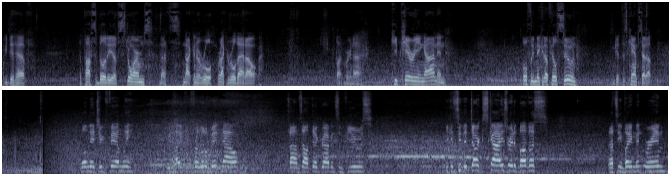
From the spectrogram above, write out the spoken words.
We did have the possibility of storms. That's not to rule. We're not to rule that out. But we're to keep carrying on and hopefully make it uphill soon and get this camp set up. Well, Naturing Family, we've been hiking for a little bit now. Tom's out there grabbing some views. You can see the dark skies right above us. That's the environment we're in.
